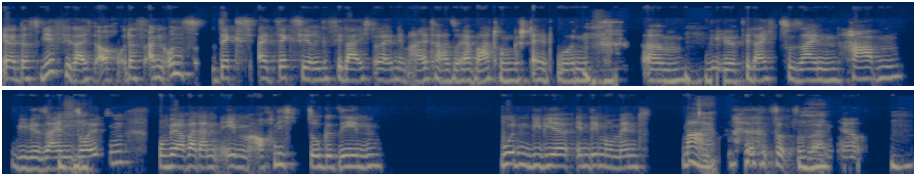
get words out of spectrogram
ja, dass wir vielleicht auch, dass an uns sechs, als Sechsjährige vielleicht oder in dem Alter also Erwartungen gestellt wurden, ähm, mhm. wie wir vielleicht zu sein haben, wie wir sein mhm. sollten, wo wir aber dann eben auch nicht so gesehen wurden, wie wir in dem Moment waren, ja. sozusagen. Mhm. Ja. Mhm.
